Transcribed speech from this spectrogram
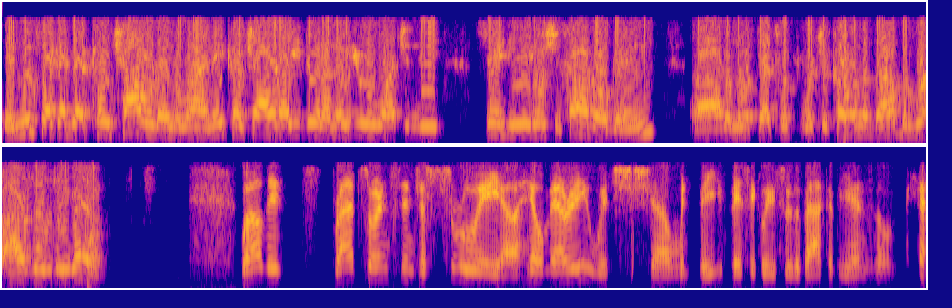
It looks like I've got Coach Howard on the line. Hey, Coach Howard, how you doing? I know you were watching the San Diego Chicago game. Uh, I don't know if that's what what you're calling about, but what, how's everything going? Well, they Brad Sorensen just threw a uh, hail mary, which uh, went basically through the back of the end zone. yeah,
